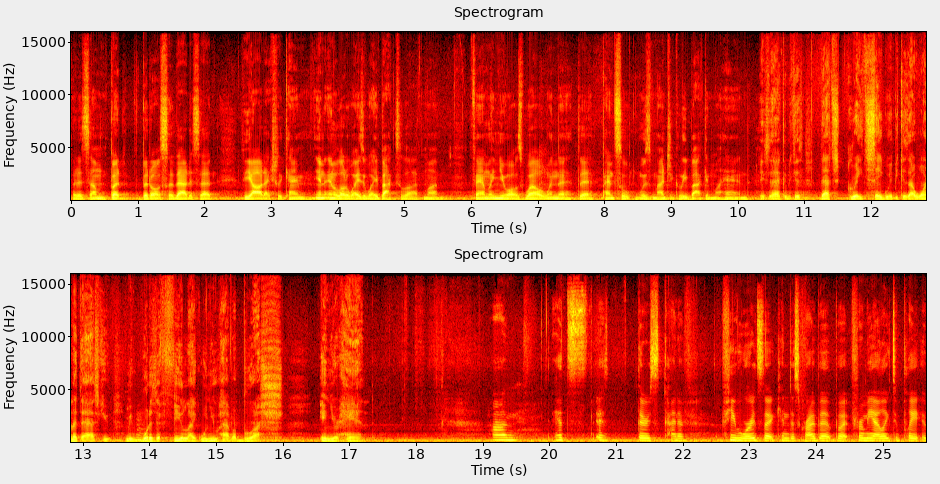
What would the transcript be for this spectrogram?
but it's um but but also that is that the art actually came in, in a lot of ways a way back to life. My family knew I was well when the, the pencil was magically back in my hand. Exactly, because that's great segue. Because I wanted to ask you. I mean, what does it feel like when you have a brush in your hand? Um, it's, it, there's kind of a few words that can describe it, but for me, I like to play,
